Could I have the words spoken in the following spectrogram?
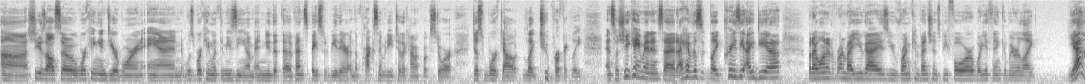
uh, she is also working in Dearborn and was working with the museum and knew that the event space would be there and the proximity to the comic book store just worked out like too perfectly. And so she came in and said, "I have this like crazy idea, but I wanted to run by you guys. You've run conventions before. What do you think?" And we were like, yeah,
